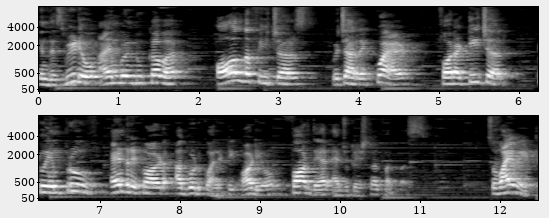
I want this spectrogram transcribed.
In this video, I am going to cover all the features which are required for a teacher to improve and record a good quality audio for their educational purpose. So why wait?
